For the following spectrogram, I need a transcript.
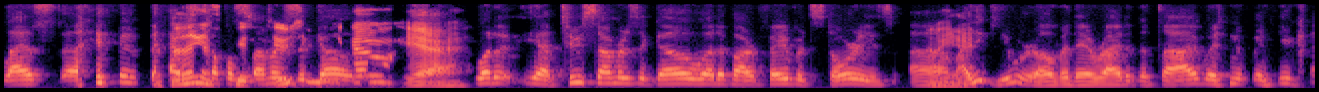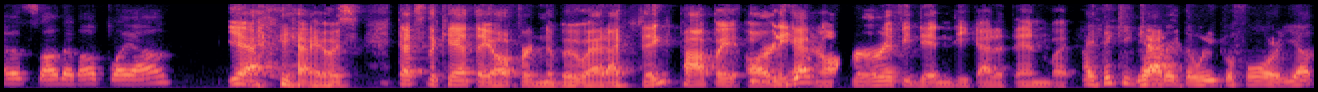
last uh, a couple two, summers two ago. ago. Yeah. What? A, yeah, two summers ago. One of our favorite stories. Oh, um, oh, yeah. I think you were over there right at the time when when you kind of saw that all play out. Yeah, yeah, it was. That's the cat they offered Nabou at. I think Papa already yep. had an offer, or if he didn't, he got it then. But I think he yeah. got it the week before. Yep.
